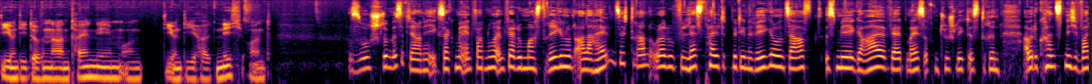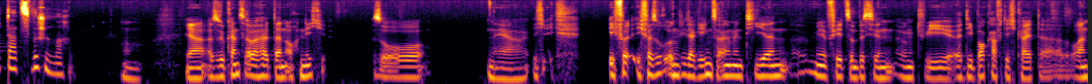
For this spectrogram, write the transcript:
die und die dürfen daran teilnehmen und die und die halt nicht und so schlimm ist es ja nicht. Ich sag mir einfach nur, entweder du machst Regeln und alle halten sich dran oder du lässt halt mit den Regeln und sagst, ist mir egal, wer meist auf den Tisch legt, ist drin. Aber du kannst nicht was dazwischen machen. Oh. Ja, also du kannst aber halt dann auch nicht so, naja, ich, ich, ich versuche irgendwie dagegen zu argumentieren. Mir fehlt so ein bisschen irgendwie äh, die Bockhaftigkeit daran.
